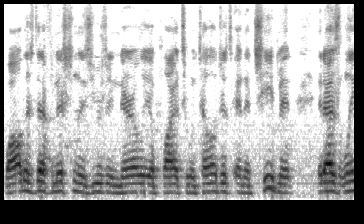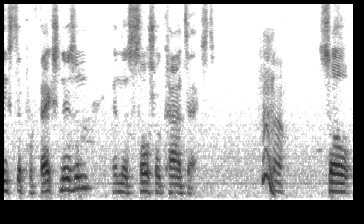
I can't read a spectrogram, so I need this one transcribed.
While this definition is usually narrowly applied to intelligence and achievement, it has links to perfectionism and the social context. So,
